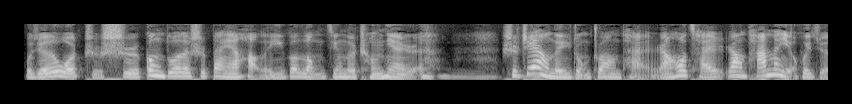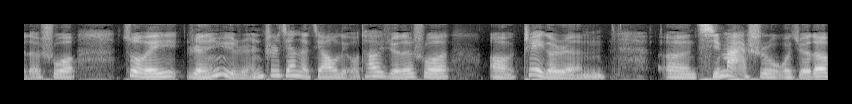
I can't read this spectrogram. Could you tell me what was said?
我觉得我只是更多的是扮演好了一个冷静的成年人，是这样的一种状态，然后才让他们也会觉得说，作为人与人之间的交流，他会觉得说，哦，这个人，嗯，起码是我觉得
